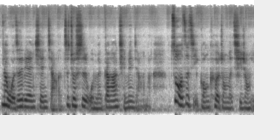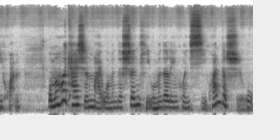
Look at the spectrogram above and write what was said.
那我这边先讲了，这就是我们刚刚前面讲的嘛，做自己功课中的其中一环。我们会开始买我们的身体、我们的灵魂喜欢的食物。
